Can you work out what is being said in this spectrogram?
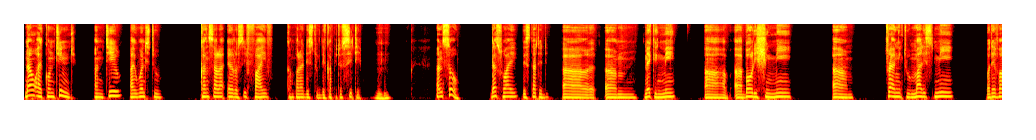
now I continued until I went to Councillor LC five, Kampala district, the capital city. Mhm. And so that's why they started uh, um, making me, uh, abolishing me, um, trying to malice me. Whatever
